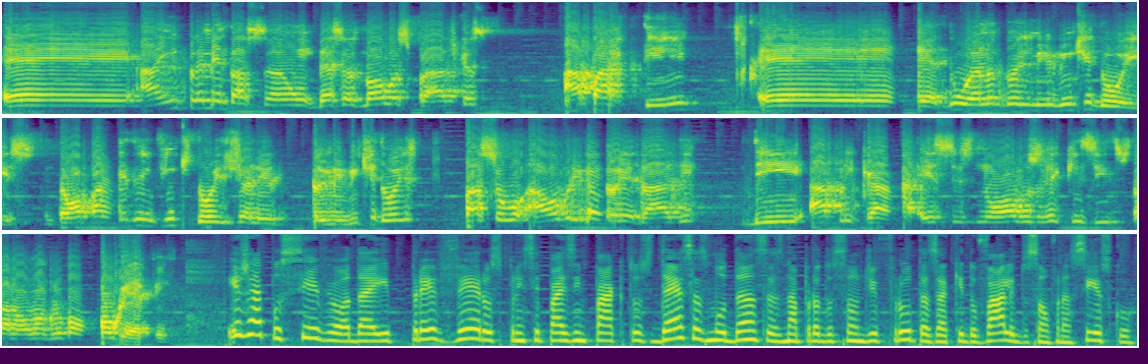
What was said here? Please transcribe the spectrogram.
é, a implementação dessas novas práticas a partir é, é do ano 2022. Então, a partir de 22 de janeiro de 2022, passou a obrigatoriedade de aplicar esses novos requisitos da norma Global Gap. E já é possível, daí, prever os principais impactos dessas mudanças na produção de frutas aqui do Vale do São Francisco?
